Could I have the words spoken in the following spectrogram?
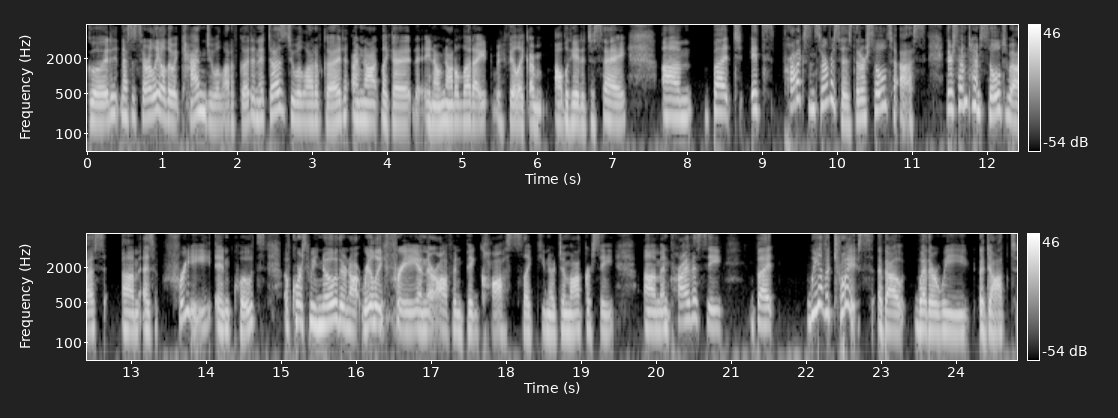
good necessarily, although it can do a lot of good and it does do a lot of good. I'm not like a, you know, I'm not a Luddite. I feel like I'm obligated to say. Um, but it's products and services that are sold to us. They're sometimes sold to us um, as free in quotes. Of course, we know they're not really free and they're often big costs like, you know, democracy um, and privacy. But we have a choice about whether we adopt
